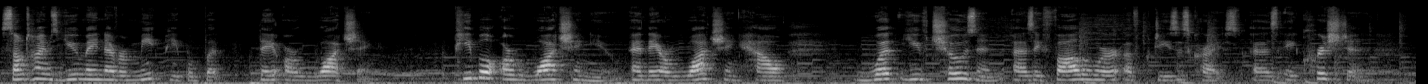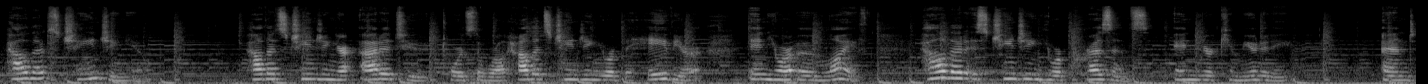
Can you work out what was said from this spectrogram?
Sometimes you may never meet people, but they are watching. People are watching you and they are watching how what you've chosen as a follower of Jesus Christ, as a Christian, how that's changing you, how that's changing your attitude towards the world, how that's changing your behavior in your own life, how that is changing your presence in your community. And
